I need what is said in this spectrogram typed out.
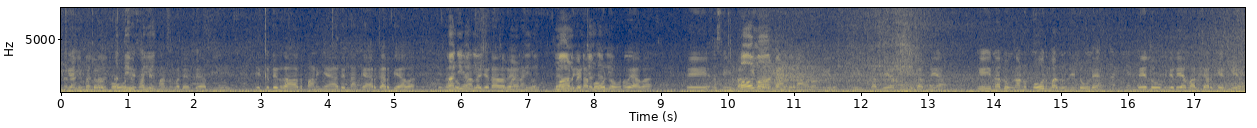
ਤਾਂ ਅਸੀਂ ਮਤਲਬ ਬਹੁਤ ਹੀ ਸਾਡੇ ਮਨ ਵੜੇ ਪਿਆ ਵੀ ਇੱਕ ਦਿਨ ਰਾਤ ਪਾਣੀ ਆਇਆ ਤੇ ਇੰਨਾ ਕਹਿਰ ਕਰ ਗਿਆ ਵਾ। ਹਾਂਜੀ, ਹਾਂਜੀ। ਜਿਹੜਾ ਰਹਿਣਾ ਮਾਨ ਪਿੰਡ ਬਹੁਤ। ਡਾਊਨ ਹੋਇਆ ਵਾ। ਤੇ ਅਸੀਂ ਬਹੁਤ ਮਾਣ ਭੈਣ ਭਰਾਵਾਂ ਨੂੰ ਉਮੀਦ ਕਰਦੇ ਆ ਉਮੀਦ ਕਰਦੇ ਆ ਕਿ ਇਹਨਾਂ ਲੋਕਾਂ ਨੂੰ ਬਹੁਤ ਮਦਦ ਦੀ ਲੋੜ ਹੈ। ਤੇ ਲੋਕ ਜਿਹੜੇ ਆ ਵੱਧ ਚੜ ਕੇ ਅੱਗੇ ਆਉਣ।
